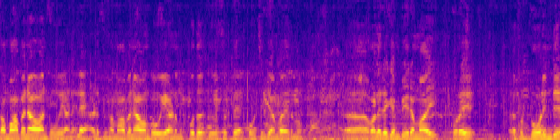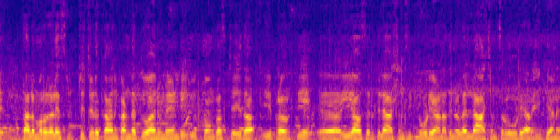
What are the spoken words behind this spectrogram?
സമാപനമാവാൻ പോവുകയാണ് അല്ലേ? അടുത്ത സമാപനമാവാൻ പോവുകയാണ്. മുപ്പത് ദിവസത്തെ കോച്ചിങ് ക്യാമ്പായിരുന്നു. വളരെ ഗംഭീരമായി കുറേ ഫുട്ബോളിന്റെ തലമുറകളെ സൃഷ്ടിച്ചെടുക്കാനും കണ്ടെത്തുവാനും വേണ്ടി യൂത്ത് കോൺഗ്രസ് ചെയ്ത ഈ പ്രവൃത്തിയെ ഈ അവസരത്തിൽ ആശംസിക്കുകൂടിയാണ് അതിനുള്ള എല്ലാ ആശംസകളും കൂടി അറിയിക്കുകയാണ്.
